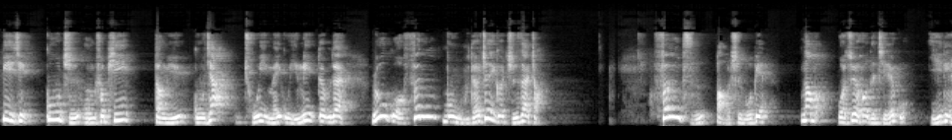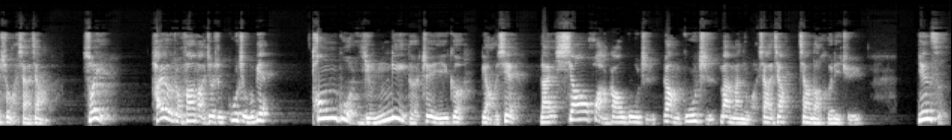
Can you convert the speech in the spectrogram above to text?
毕竟估值我们说 P 等于股价除以每股盈利，对不对？如果分母的这个值在涨，分子保持不变，那么我最后的结果一定是往下降的。所以还有一种方法就是估值不变，通过盈利的这一个表现来消化高估值，让估值慢慢的往下降，降到合理区域。因此，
